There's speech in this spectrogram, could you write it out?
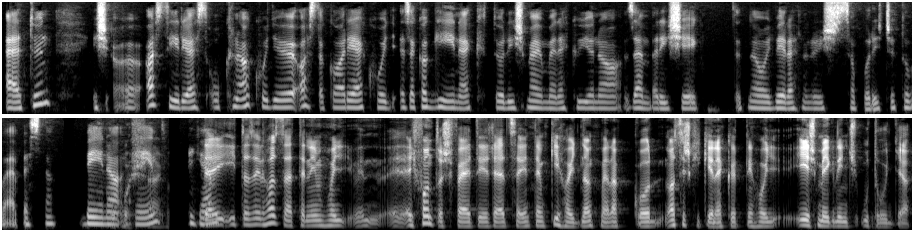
eltűnt, és ö, azt írja ezt oknak, hogy ö, azt akarják, hogy ezek a génektől is megmeneküljön az emberiség, tehát nehogy véletlenül is szaporítsa tovább ezt a béna Okosság. gént. Igen. De itt azért hozzátenném, hogy egy fontos feltételt szerintem kihagynak, mert akkor azt is ki kéne kötni, hogy és még nincs utódja.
